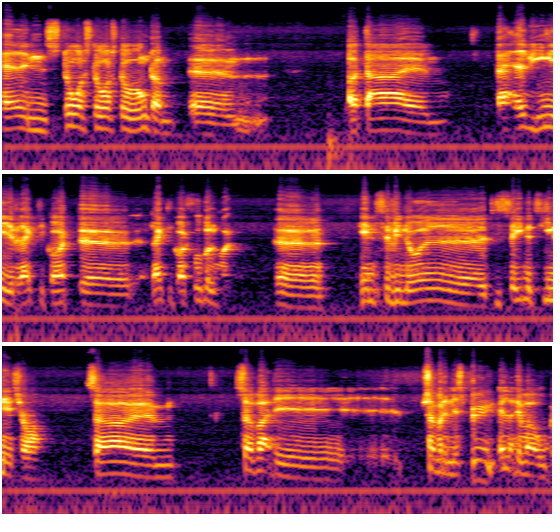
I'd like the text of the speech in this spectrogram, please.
havde en stor, stor, stor ungdom. Øh, og der, øh, der havde vi egentlig et rigtig godt, øh, rigtig godt fodboldhold, øh, indtil vi nåede øh, de sene teenageår. Så, øh, så var det så var det Næsby, eller det var OB.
